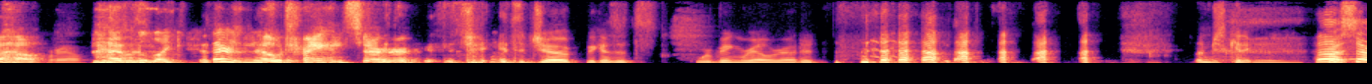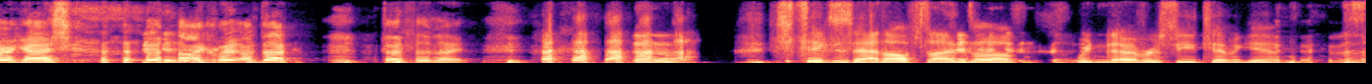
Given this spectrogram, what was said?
Oh. rail. I was like, "There's no train, sir." It's a, joke because it's we're being railroaded. I'm just kidding. Oh, But- sorry, guys. I quit. I'm done. done for the night. Just takes his hat off, signs off. We never see Tim again. This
